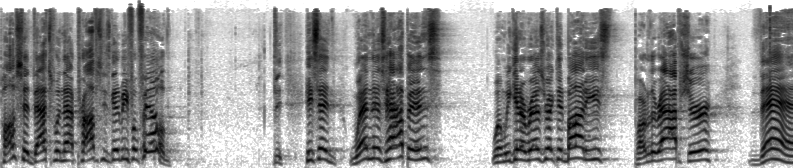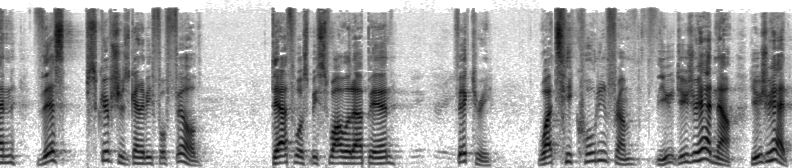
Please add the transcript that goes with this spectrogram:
Paul said that's when that prophecy is going to be fulfilled. He said, when this happens, when we get our resurrected bodies, part of the rapture, then this scripture is going to be fulfilled. Death will be swallowed up in victory. victory. What's he quoting from? You, use your head now. Use your head.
